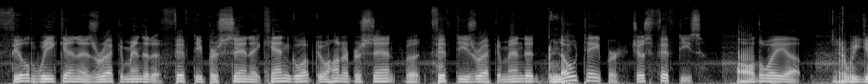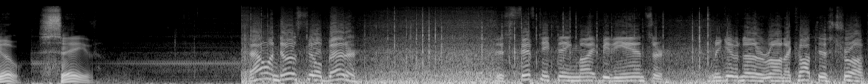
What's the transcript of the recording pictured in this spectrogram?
Field weaken is recommended at 50%. It can go up to 100%, but 50 is recommended. No taper, just 50s. All the way up. There we go. Save. That one does feel better. This 50 thing might be the answer. Let me give another run. I caught this truck.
